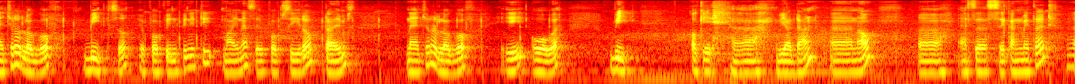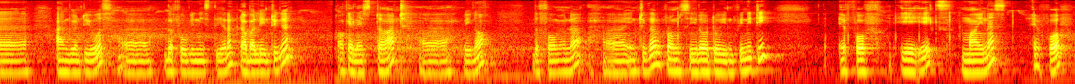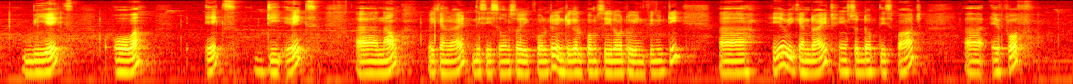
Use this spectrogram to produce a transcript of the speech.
natural log of b. So f of infinity minus f of 0 times natural log of a over b okay uh, we are done uh, now. Uh, as a second method uh, i'm going to use uh, the Fubini's theorem double integral. Okay let's start. Uh, we know the formula integral from 0 to infinity f of ax minus f of bx over x dx. Now we can write. This is also equal to integral from 0 to infinity. Uh, here we can write instead of this part uh, f of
